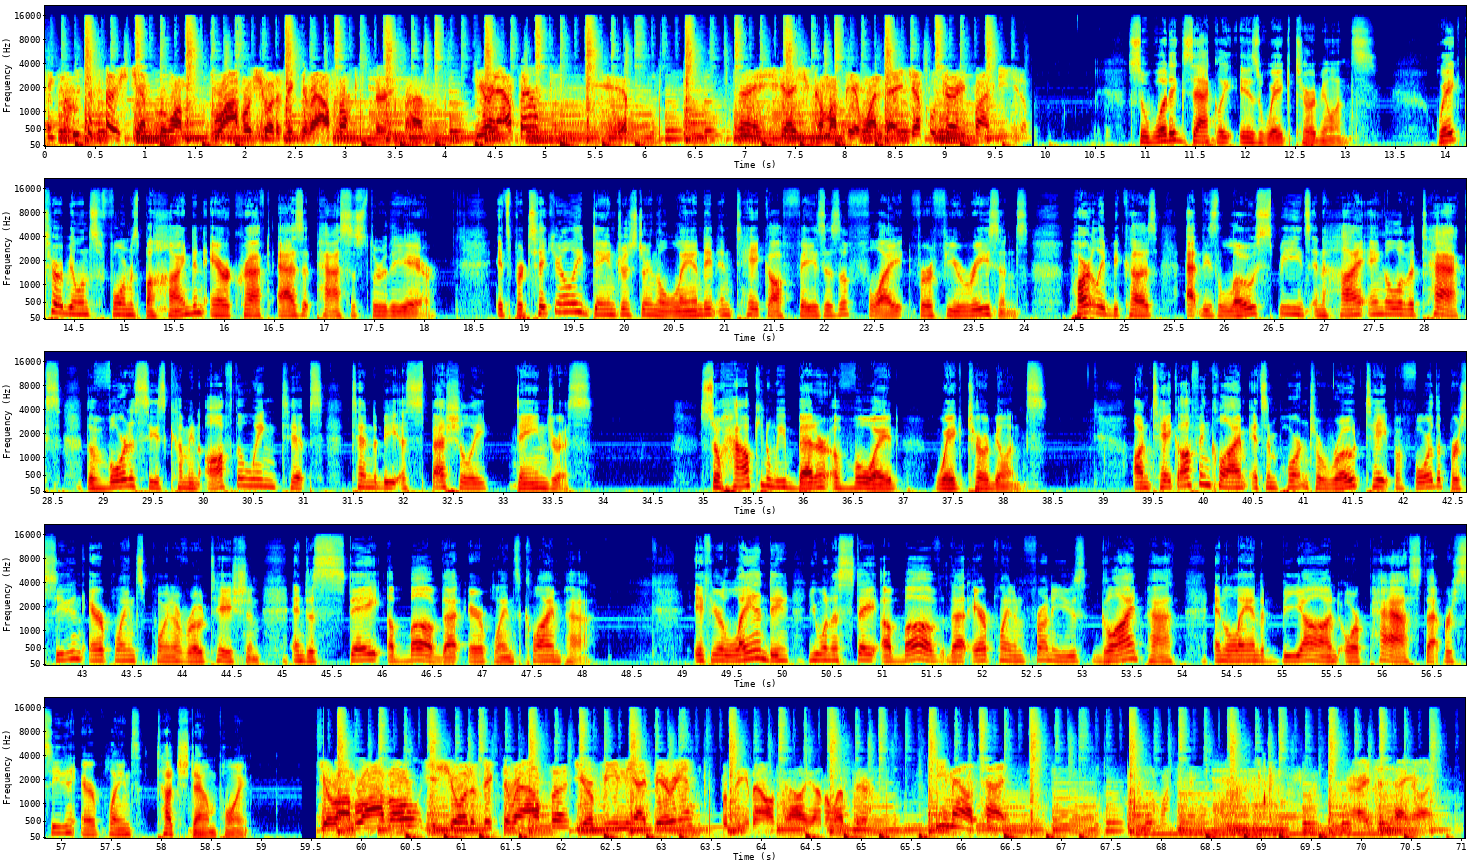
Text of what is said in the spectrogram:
Hey, who's the first JetBlue on Bravo short of Victor Alpha? 35. You're an outbound? Yep. Hey, you guys should come up here one day. JetBlue 35 needs you to... So what exactly is wake turbulence? Wake turbulence forms behind an aircraft as it passes through the air. It's particularly dangerous during the landing and takeoff phases of flight for a few reasons. Partly because at these low speeds and high angle of attacks, the vortices coming off the wingtips tend to be especially dangerous. So how can we better avoid wake turbulence? On takeoff and climb, it's important to rotate before the preceding airplane's point of rotation and to stay above that airplane's climb path. If you're landing, you want to stay above that airplane in front of you's glide path and land beyond or past that preceding airplane's touchdown point. You're on Bravo. You're short of Victor Alpha. You're beam the Iberian. The beam Alitalia on the left there. Beam out time. All right, just hang on.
